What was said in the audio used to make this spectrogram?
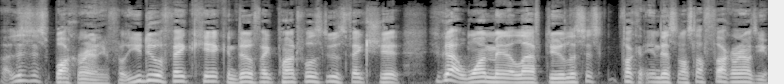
uh, let's just walk around here for you. Do a fake kick and do a fake punch. We'll just do this fake shit. You've got one minute left, dude. Let's just fucking end this, and I'll stop fucking around with you."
